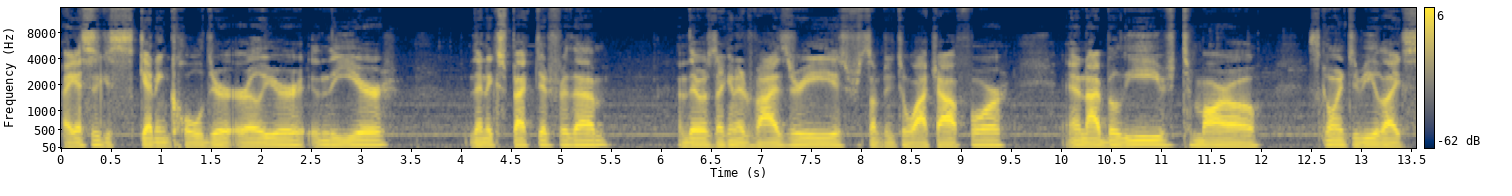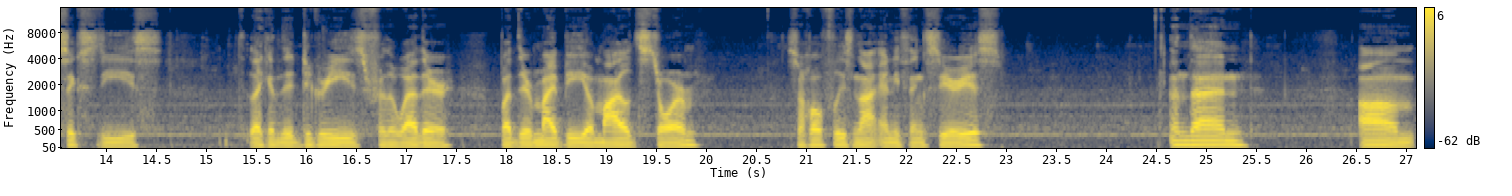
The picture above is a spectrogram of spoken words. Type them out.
I guess it's getting colder earlier in the year than expected for them. And there was like an advisory for something to watch out for. And I believe tomorrow it's going to be like 60s, like in the degrees for the weather. But there might be a mild storm. So hopefully it's not anything serious. And then um,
